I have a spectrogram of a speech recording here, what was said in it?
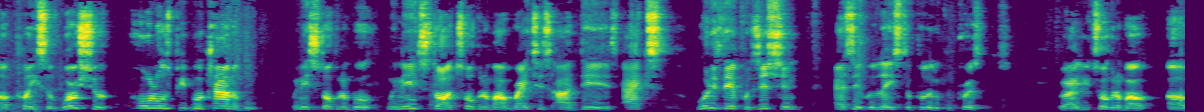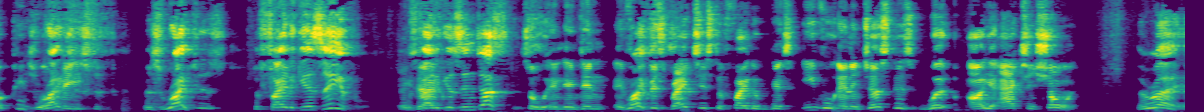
uh, place of worship, hold those people accountable. When they talking about when they start talking about righteous ideas, ask what is their position as it relates to political prisoners. Right? You're talking about uh, people it's righteous, to, it's righteous to fight against evil. Exactly. Fight against injustice. So, and, and then if, if, it's righteous to fight against evil and injustice, what are your actions showing? Right.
